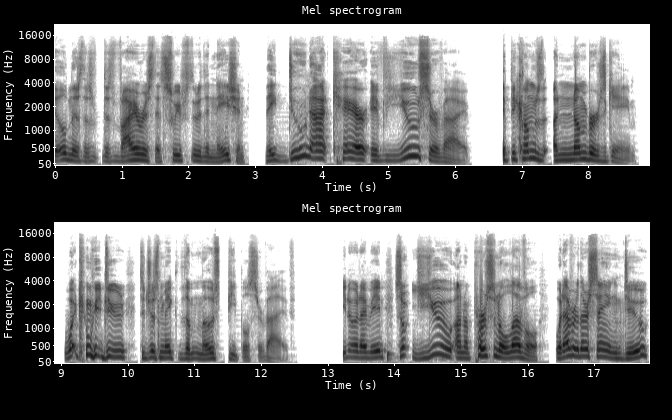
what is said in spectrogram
illness, this this virus that sweeps through the nation, they do not care if you survive. It becomes a numbers game. What can we do to just make the most people survive? You know what I mean? So you, on a personal level, whatever they're saying do,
